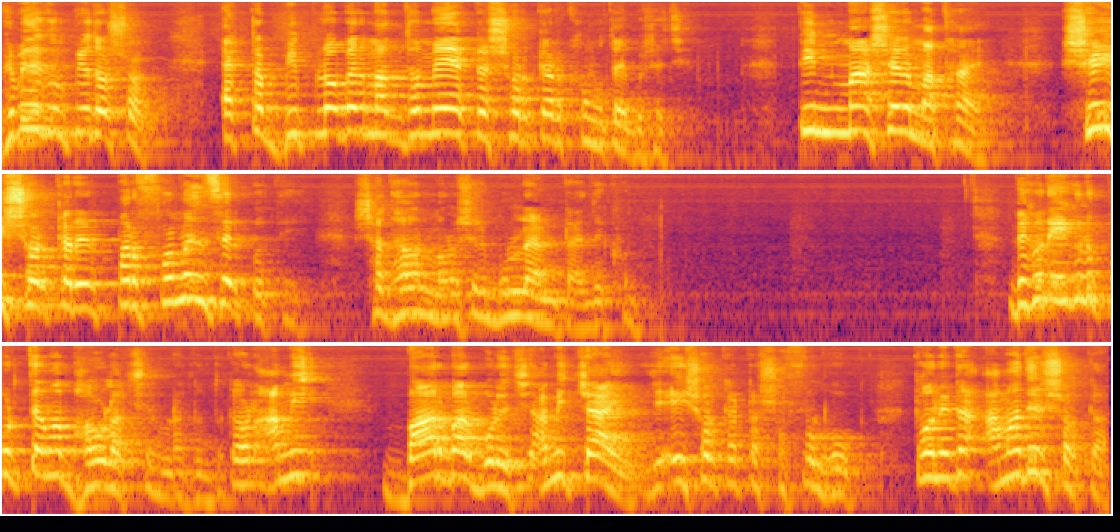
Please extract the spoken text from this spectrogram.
ভেবে দেখুন প্রিয় দর্শক, একটা বিপ্লবের মাধ্যমে একটা সরকার ক্ষমতায় বসেছে। তিন মাসের মাথায় সেই সরকারের পারফরমেন্সের প্রতি সাধারণ মানুষের মূল্যায়নটা, দেখুন। দেখুন এইগুলো পড়তে আমার ভালো লাগছে না কিন্তু। কারণ আমি বারবার বলেছি, আমি চাই যে এই সরকারটা সফল হোক। কারণ এটা আমাদের সরকার।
